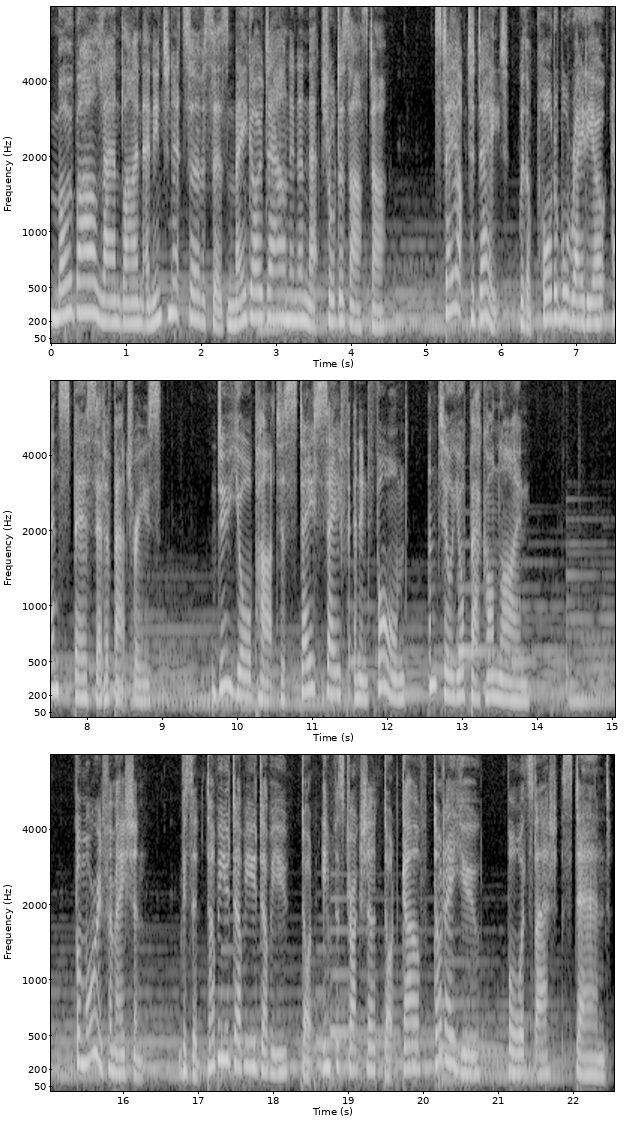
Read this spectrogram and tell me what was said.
Mobile, landline, and internet services may go down in a natural disaster. Stay up to date with a portable radio and spare set of batteries. Do your part to stay safe and informed until you're back online. For more information, visit www.infrastructure.gov.au forward slash stand.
